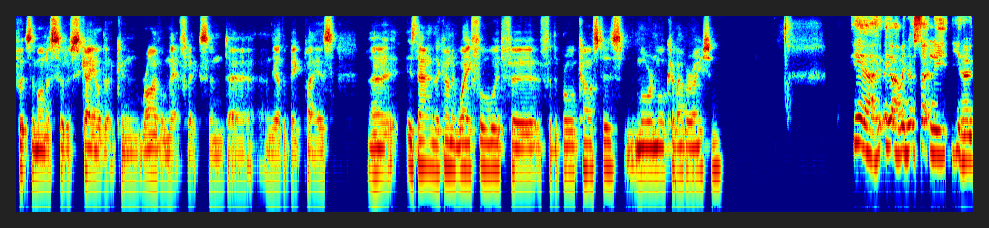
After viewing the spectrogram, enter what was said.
puts them on a sort of scale that can rival Netflix and uh, and the other big players. Uh, is that the kind of way forward for for the broadcasters? More and more collaboration. Yeah, I mean, certainly, you know,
